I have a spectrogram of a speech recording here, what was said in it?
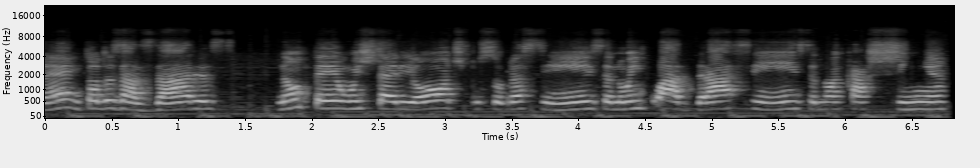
né, em todas as áreas, não ter um estereótipo sobre a ciência, não enquadrar a ciência numa caixinha.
